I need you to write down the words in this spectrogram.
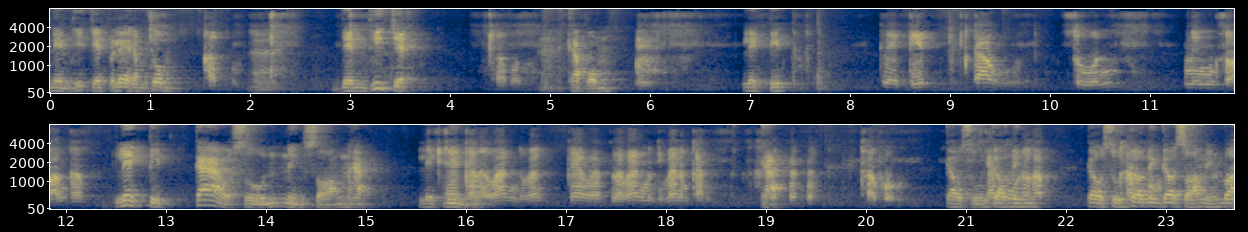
เน้นที่เจ็ดไปเลยท่านผู้ชม ครับผม อ่า เด่นที่เจ็ดครับผมอ่าครับผม อืมเลขติดเลขติดเก้าศูนย์หนึ่งสองครับเลขติดเก้าศูนย์หนึ่งสองนะครับ เลขแค่วิ่งกระวังระวังแค่ว่าระวังมันถิมาน้ำกัน ครับครับผม เก้าศูนย์เก้าหนึ่งครับ เก้าศูนย์เก้าหนึ่งเก้าสองนี่มันบ่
